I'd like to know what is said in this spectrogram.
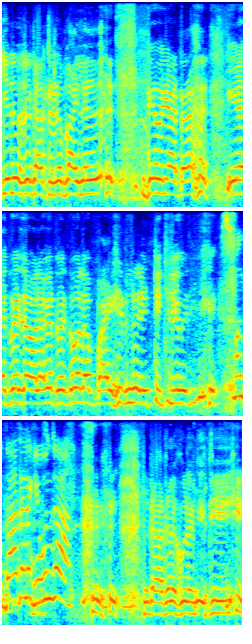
गेलो होतो डॉक्टरने पाहिलं. देवने आता येळत बाई जावं लागत बाई. डोला पाय नळी टिचली होती. मग दादाला घेऊन जा. दादाला कुठं नेती?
